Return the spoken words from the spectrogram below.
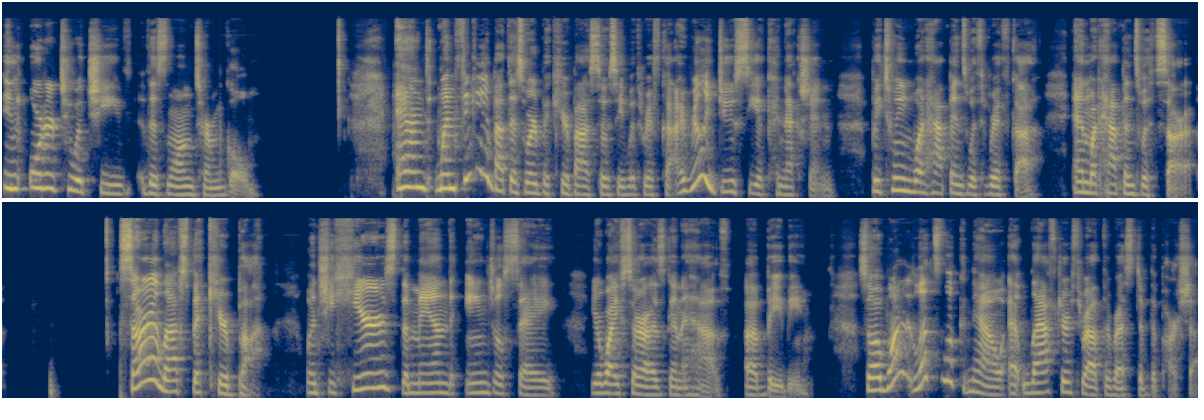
in order to achieve this long-term goal. And when thinking about this word Bekir Ba associated with Rivka, I really do see a connection between what happens with Rivka and what happens with Sarah. Sarah laughs Bekir Ba when she hears the man, the angel say, Your wife Sarah is going to have a baby. So I want let's look now at laughter throughout the rest of the parsha.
